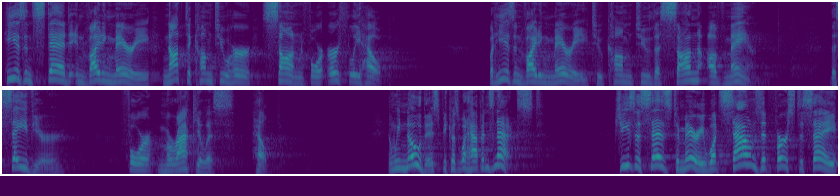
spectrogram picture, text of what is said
He is instead inviting Mary not to come to her son for earthly help, but he is inviting Mary to come to the Son of Man, the Savior, for miraculous help. And we know this because what happens next? Jesus says to Mary what sounds at first to say,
